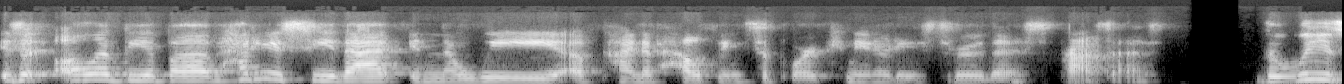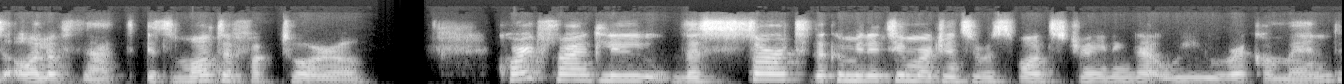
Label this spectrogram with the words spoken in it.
Is it all of the above? How do you see that in the we of kind of helping support communities through this process? The we is all of that. It's multifactorial. Quite frankly, the CERT, the Community Emergency Response Training that we recommend,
